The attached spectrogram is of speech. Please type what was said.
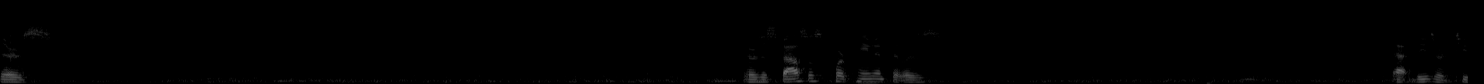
there's. There was a spousal support payment that was. That, these are two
